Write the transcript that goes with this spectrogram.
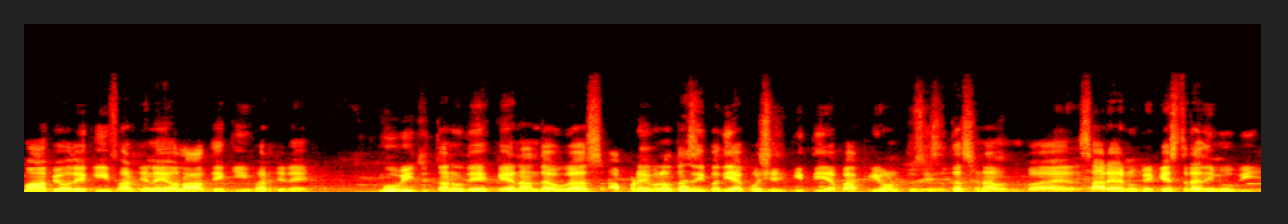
ਮਾਂ ਪਿਓ ਦੇ ਕੀ ਫਰਜ਼ ਨੇ, ਔਲਾਦ ਦੇ ਕੀ ਫਰਜ਼ ਨੇ? ਮੂਵੀ 'ਚ ਤੁਹਾਨੂੰ ਦੇਖ ਕੇ ਆਨੰਦ ਆਊਗਾ। ਆਪਣੇ ਵੱਲੋਂ ਤਾਂ ਅਸੀਂ ਵਧੀਆ ਕੋਸ਼ਿਸ਼ ਕੀਤੀ ਆ। ਬਾਕੀ ਹੁਣ ਤੁਸੀਂ ਦੱਸਣਾ ਸਾਰਿਆਂ ਨੂੰ ਕਿ ਕਿਸ ਤਰ੍ਹਾਂ ਦੀ ਮੂਵੀ ਹੈ।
